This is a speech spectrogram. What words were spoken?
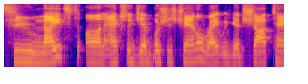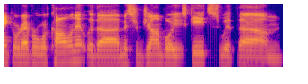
tonight on actually Jeb Bush's channel, right? We've got Shop Tank or whatever we're calling it with Mr. John Boy Skeets with um,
